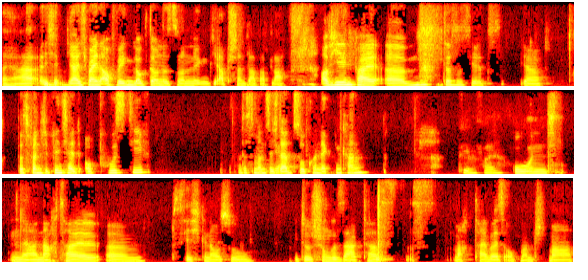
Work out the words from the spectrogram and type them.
Ja, ich, ja, ich meine auch wegen Lockdown ist dann irgendwie Abstand, bla bla bla. Auf jeden Fall, ähm, das ist jetzt, ja, das fand ich, finde ich halt auch positiv, dass man sich Ja. dazu connecten kann. Auf jeden Fall. Und na, Nachteil ähm, sehe ich genauso, wie du es schon gesagt hast. Es macht teilweise auch manchmal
